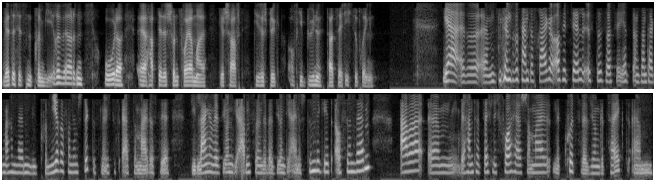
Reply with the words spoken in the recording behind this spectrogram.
wird das jetzt eine Premiere werden oder äh, habt ihr das schon vorher mal geschafft, dieses Stück auf die Bühne tatsächlich zu bringen? Ja, also ähm, eine interessante Frage. Offiziell ist das, was wir jetzt am Sonntag machen werden, die Premiere von dem Stück. Das ist nämlich das erste Mal, dass wir die lange Version, die abendfüllende Version, die eine Stunde geht, aufführen werden. Aber ähm, wir haben tatsächlich vorher schon mal eine Kurzversion gezeigt. Ähm,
